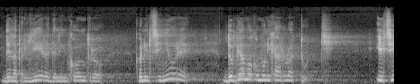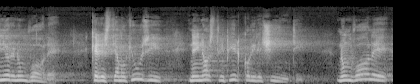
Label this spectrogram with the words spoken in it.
della preghiera e dell'incontro con il Signore, dobbiamo comunicarlo a tutti. Il Signore non vuole che restiamo chiusi nei nostri piccoli recinti, non vuole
